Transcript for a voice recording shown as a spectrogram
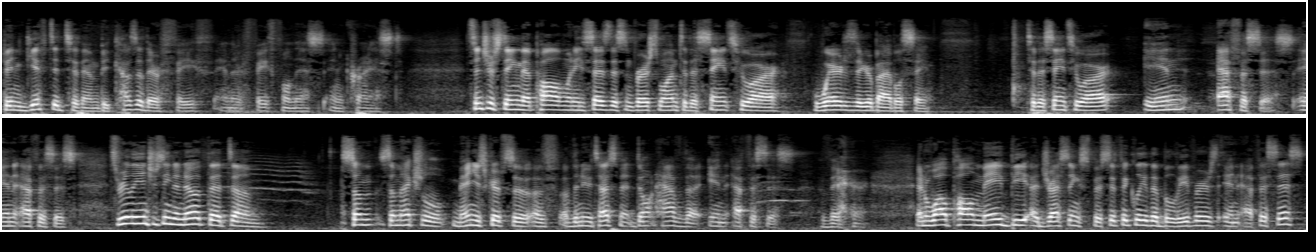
been gifted to them because of their faith and their faithfulness in Christ. It's interesting that Paul, when he says this in verse 1, to the saints who are, where does your Bible say? To the saints who are in Ephesus. In Ephesus. It's really interesting to note that um, some, some actual manuscripts of, of, of the New Testament don't have the in Ephesus there. And while Paul may be addressing specifically the believers in Ephesus,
